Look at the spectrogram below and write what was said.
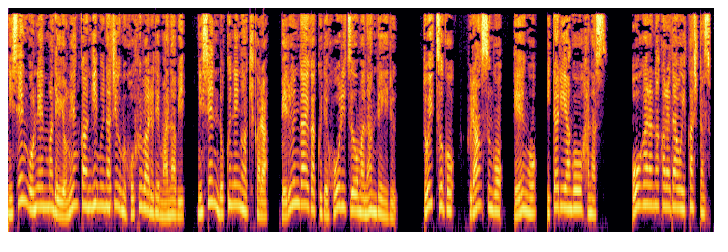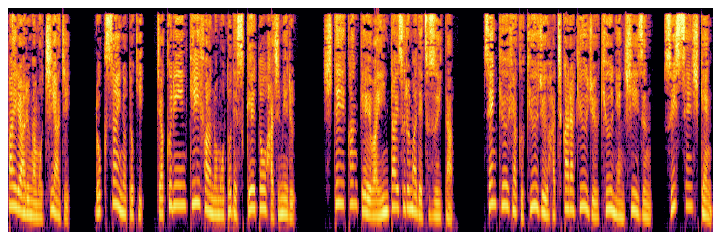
2005年まで4年間ギムナジウムホフワルで学び、2006年秋からベルン大学で法律を学んでいる。ドイツ語、フランス語、英語、イタリア語を話す。大柄な体を活かしたスパイラルが持ち味。6歳の時、ジャクリーン・キーファーの下でスケートを始める。指定関係は引退するまで続いた。1998から99年シーズン、スイス選手権、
